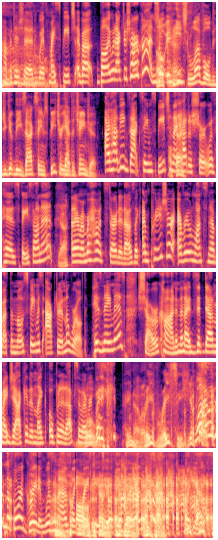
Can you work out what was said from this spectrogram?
competition with my speech about Bollywood actor Shah Rukh Khan. So in each level, did you give the exact same speech or you had to change it? I had the exact same speech and I had a shirt with his face on it. Yeah. And I remember how it started. I was like, I'm pretty sure everyone wants to know about the most famous actor in the world. His name is Shah Rukh Khan. And then I'd zip down my jacket and like open it up so everybody could. Hey now, ra- racy. Well, I was in the fourth grade. It wasn't as like racy as you think it is. But yes.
